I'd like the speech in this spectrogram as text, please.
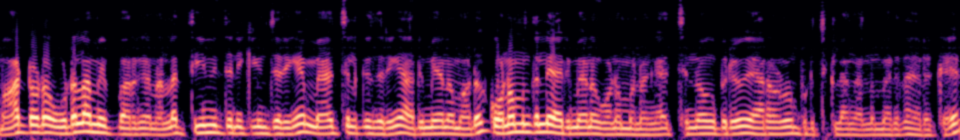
மாட்டோட உடலமைப்பு பாருங்கள் நல்லா தீனி தணிக்கும் சரிங்க மேய்ச்சலுக்கும் சரிங்க அருமையான மாடு. குணமந்தலே அருமையான குணம் பண்ணாங்க சின்னவங்க பெரியவங்க யாராலும் பிடிச்சிக்கலாங்க அந்த மாதிரி தான் இருக்குது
